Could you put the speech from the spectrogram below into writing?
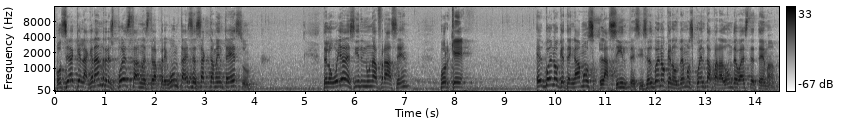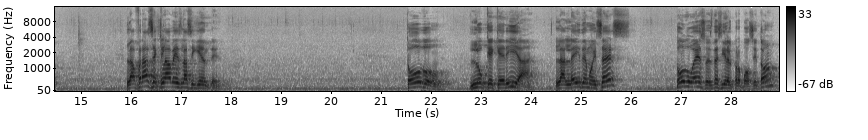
O sea que la gran respuesta a nuestra pregunta es exactamente eso. Te lo voy a decir en una frase porque es bueno que tengamos la síntesis, es bueno que nos demos cuenta para dónde va este tema. La frase clave es la siguiente. Todo lo que quería la ley de Moisés, todo eso, es decir, el propósito,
